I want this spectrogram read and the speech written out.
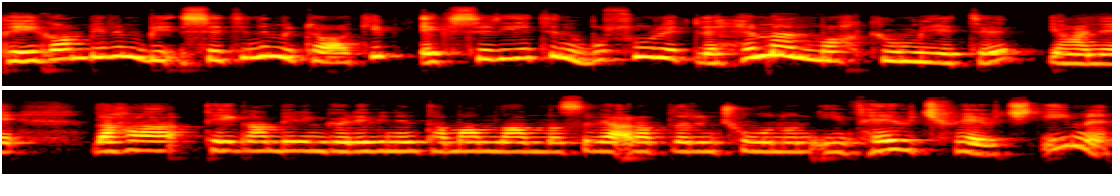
Peygamberin bir setini mütakip ekseriyetin bu suretle hemen mahkumiyeti yani daha peygamberin görevinin tamamlanması ve Arapların çoğunun fevç fevç değil mi?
